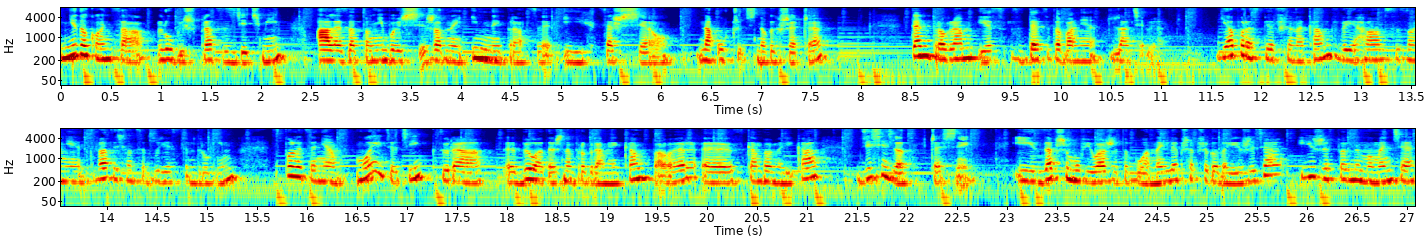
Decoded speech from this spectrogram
nie do końca lubisz pracę z dziećmi, ale za to nie boisz się żadnej innej pracy i chcesz się nauczyć nowych rzeczy, ten program jest zdecydowanie dla Ciebie. Ja po raz pierwszy na kamp wyjechałam w sezonie 2022 z polecenia mojej cioci, która e, była też na programie Camp Power e, z Camp America 10 lat wcześniej. I zawsze mówiła, że to była najlepsza przygoda jej życia i że w pewnym momencie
